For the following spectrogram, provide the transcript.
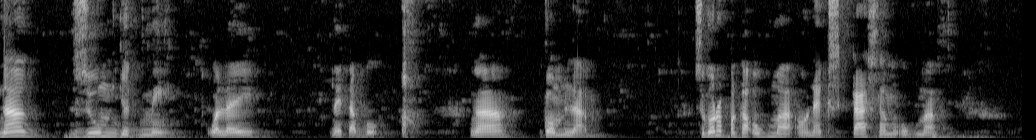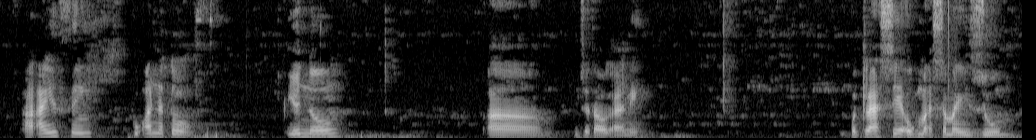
nag-zoom jud me. Walay, naitabo nga ComLab. Siguro pagka-ugma, o oh, next class na mo ugma, uh, I think, kung ano to, you know, uh, ano sa tawag ani pagklase ugma sa may zoom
